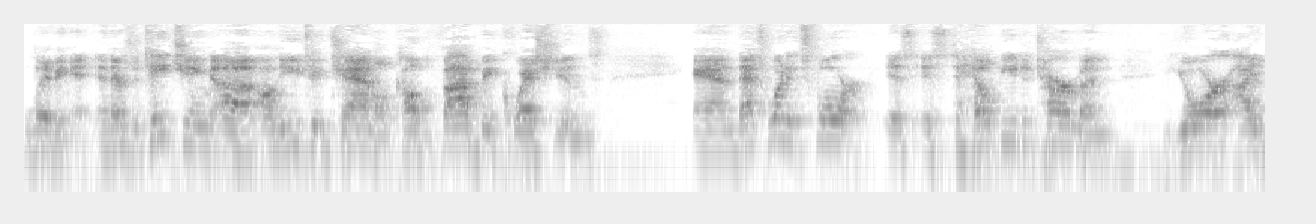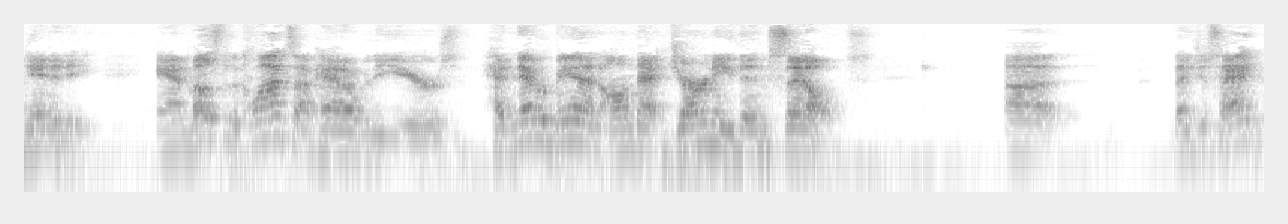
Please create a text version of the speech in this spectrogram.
living it. And there's a teaching uh, on the YouTube channel called the Five Big Questions, and that's what it's for. is is to help you determine your identity. And most of the clients I've had over the years had never been on that journey themselves. Uh, they just hadn't.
